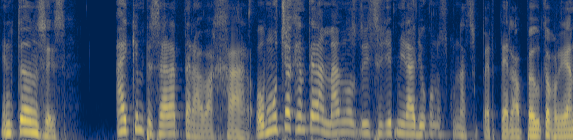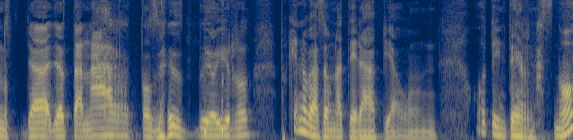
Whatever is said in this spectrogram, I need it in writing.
Entonces, hay que empezar a trabajar. O mucha gente además nos dice, oye, mira, yo conozco una superterapeuta porque ya, nos, ya, ya están hartos de, de oírnos. ¿Por qué no vas a una terapia o, un- o te internas, no?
